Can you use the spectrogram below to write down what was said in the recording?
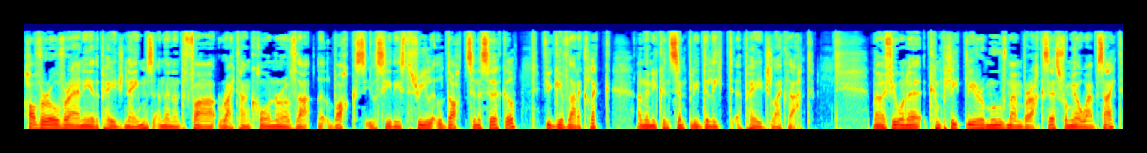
hover over any of the page names, and then at the far right hand corner of that little box, you'll see these three little dots in a circle. If you give that a click, and then you can simply delete a page like that. Now, if you want to completely remove member access from your website,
